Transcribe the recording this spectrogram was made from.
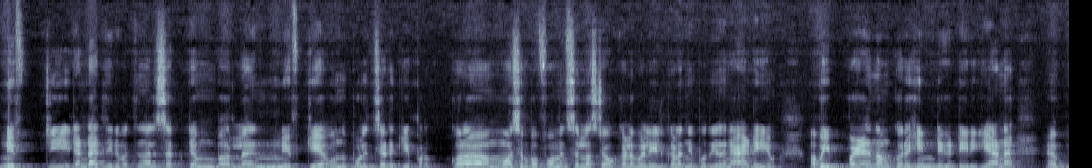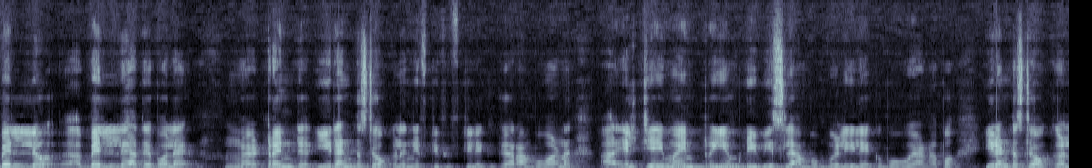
നിഫ്റ്റി രണ്ടായിരത്തി ഇരുപത്തിനാല് സെപ്റ്റംബറിൽ നിഫ്റ്റിയെ ഒന്ന് പൊളിച്ചെടുക്കി. മോശം പെർഫോമൻസ് ഉള്ള സ്റ്റോക്കുകൾ വെളിയിൽ കളഞ്ഞ് പുതിയതിനെ ആഡ് ചെയ്യും. അപ്പോൾ ഇപ്പോഴേ നമുക്കൊരു ഹിൻഡ് കിട്ടിയിരിക്കുകയാണ്. ബെല്ലോ ബെല്ല് അതേപോലെ ട്രെൻഡ് ഈ രണ്ട് സ്റ്റോക്കുകൾ നിഫ്റ്റി ഫിഫ്റ്റിയിലേക്ക് കയറാൻ പോവുകയാണ് എൽ ടി ഐ മൈൻട്രിയും ഡിവിസ് ലാമ്പും വെളിയിലേക്ക് പോവുകയാണ്. അപ്പോൾ ഈ രണ്ട് സ്റ്റോക്കുകൾ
